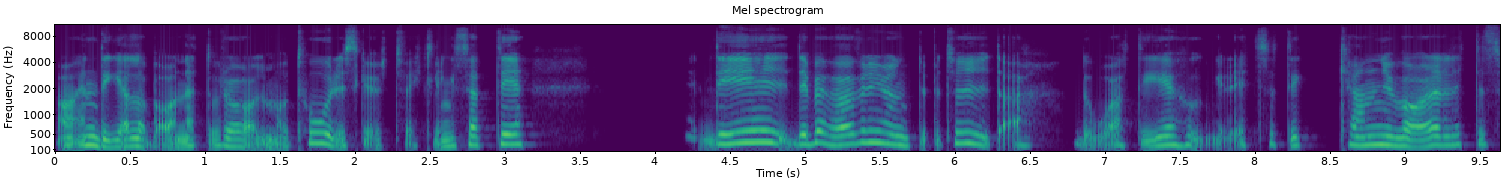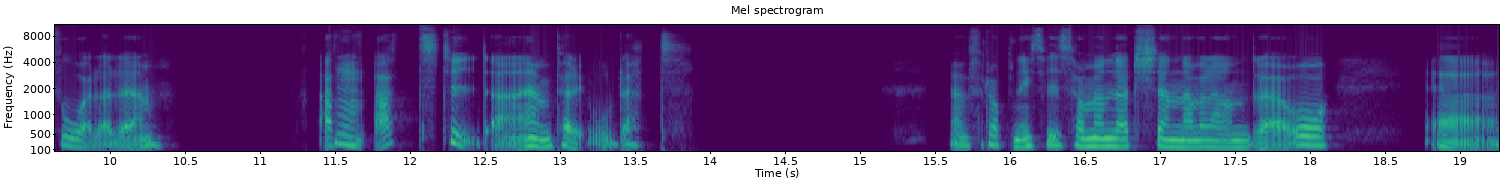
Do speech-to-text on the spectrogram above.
ja, en del av barnet oralmotoriska utveckling. Så att det, det, det behöver ju inte betyda då att det är hungrigt. Så det kan ju vara lite svårare att, Mm. att tyda en period. Att, men förhoppningsvis har man lärt känna varandra. Och eh,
